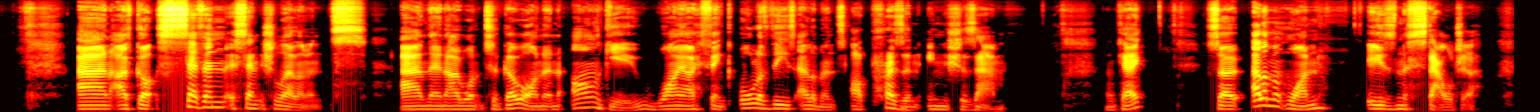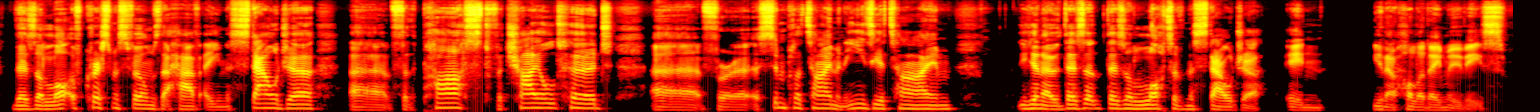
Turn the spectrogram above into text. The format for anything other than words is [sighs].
And I've got seven essential elements. And then I want to go on and argue why I think all of these elements are present in Shazam. Okay. So, element one is nostalgia. There's a lot of Christmas films that have a nostalgia uh, for the past, for childhood, uh, for a, a simpler time, an easier time. You know, there's a there's a lot of nostalgia in you know holiday movies.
